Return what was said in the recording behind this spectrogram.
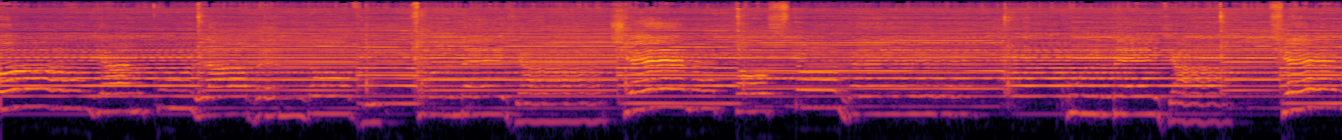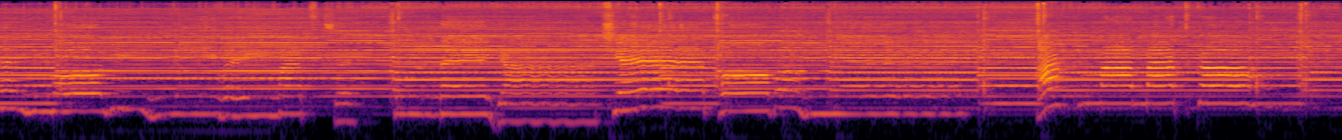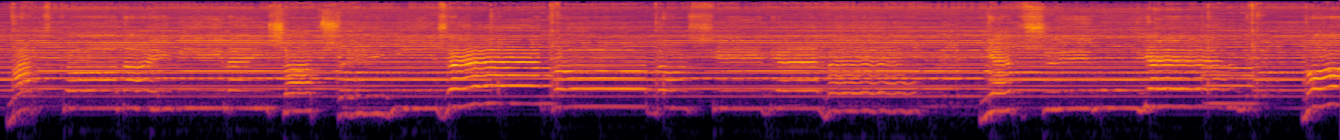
wianku lawendowy, czulne ja cię po stole. Kulne najmilejsza, przyjrzyj go do siebie weź. Nie przyjmuję, moja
